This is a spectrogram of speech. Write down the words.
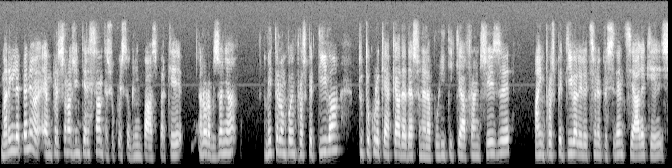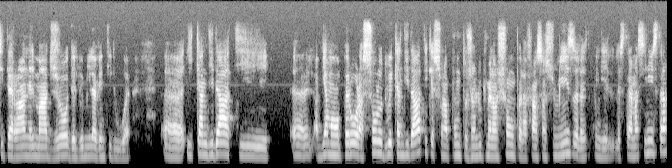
Marine Le Pen è un personaggio interessante su questo Green Pass perché allora bisogna metterlo un po' in prospettiva. Tutto quello che accade adesso nella politica francese ha in prospettiva l'elezione presidenziale che si terrà nel maggio del 2022. Eh, I candidati, eh, abbiamo per ora solo due candidati che sono appunto Jean-Luc Mélenchon per la France Insoumise, le, quindi l'estrema sinistra,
